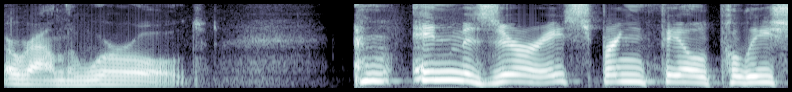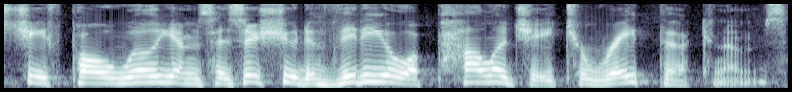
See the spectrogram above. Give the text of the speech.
around the world. In Missouri, Springfield Police Chief Paul Williams has issued a video apology to rape victims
